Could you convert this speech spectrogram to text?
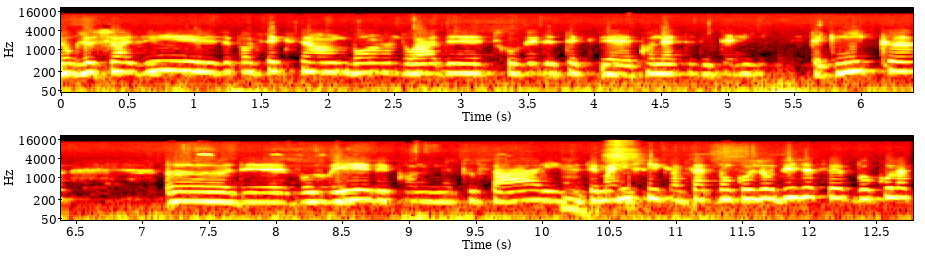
donc, j'ai choisi, je pensais que c'est un bon endroit de trouver, de, connaître des techni- techniques, euh, d'évoluer, de connaître tout ça. Et c'était magnifique, en fait. Donc, aujourd'hui, j'ai fait beaucoup la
